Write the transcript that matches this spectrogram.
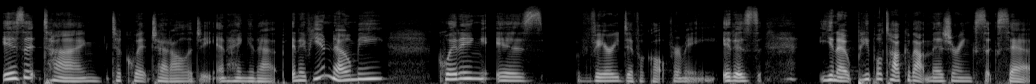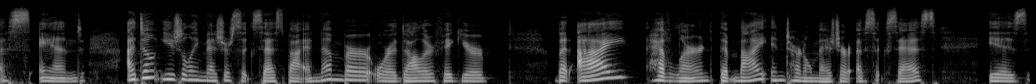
is it time to quit Chatologie and hang it up? And if you know me, quitting is very difficult for me. It is, you know, people talk about measuring success, and I don't usually measure success by a number or a dollar figure, but I have learned that my internal measure of success is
